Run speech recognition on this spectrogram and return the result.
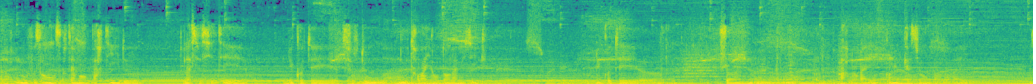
Alors nous faisons certainement partie de, la société, du côté surtout nous travaillons dans la musique, du côté euh, jeune, par l'oreille, communication par l'oreille et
